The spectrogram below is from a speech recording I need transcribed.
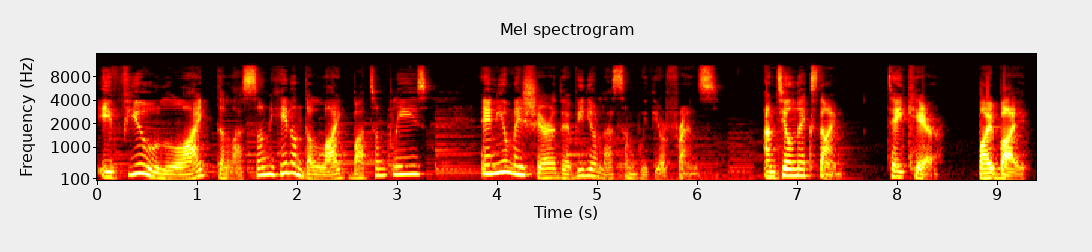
If you liked the lesson, hit on the like button please, and you may share the video lesson with your friends. Until next time, take care. Bye bye.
